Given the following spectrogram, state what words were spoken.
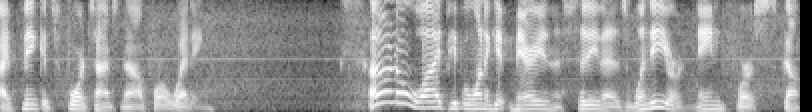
I think it's four times now for a wedding. I don't know why people want to get married in a city that is windy or named for a skunk.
